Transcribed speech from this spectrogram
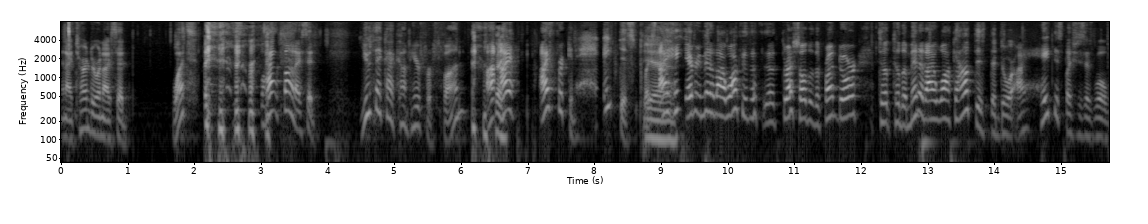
And I turned to her and I said, what? well, have fun. I said, you think I come here for fun? right. I, I, I freaking hate this place. Yeah. I hate every minute I walk through the, the, threshold of the front door till, till the minute I walk out this, the door. I hate this place. She says, well,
